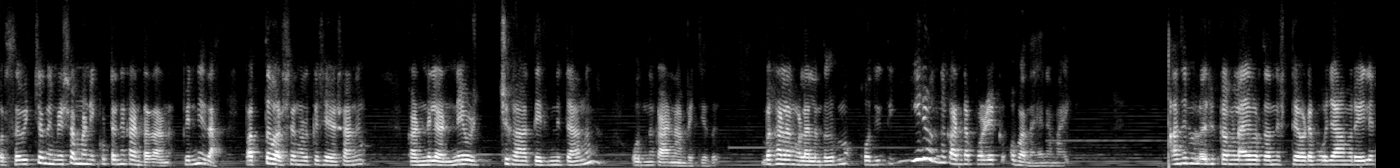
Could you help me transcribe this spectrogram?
പ്രസവിച്ച നിമിഷം മണിക്കുട്ടനെ കണ്ടതാണ്. പിന്നെ ഇതാ പത്ത് വർഷങ്ങൾക്ക് ശേഷമാണ് കണ്ണിൽ എണ്ണ ഒഴിച്ചു കാത്തിരുന്നിട്ടാണ് ഒന്ന് കാണാൻ പറ്റിയത്. ബഹളങ്ങളെല്ലാം തീർന്നു. കൊതി തീരെ ഒന്ന് കണ്ടപ്പോഴേക്ക് ഉപനയനമായി. അതിനുള്ള ഒരുക്കങ്ങളായ വ്രതനിഷ്ഠയോടെ പൂജാമുറിയിൽ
